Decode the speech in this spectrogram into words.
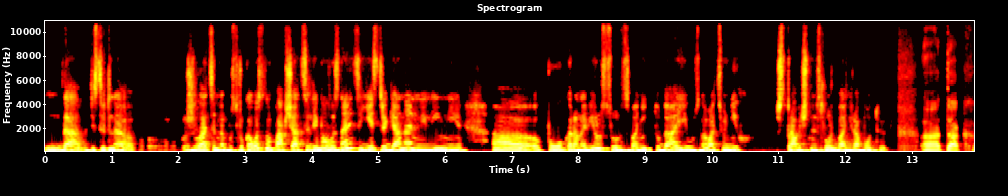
да, действительно, желательно бы с руководством пообщаться. Либо, вы знаете, есть региональные линии э, по коронавирусу, звонить туда и узнавать у них справочные службы, они работают. А, так,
